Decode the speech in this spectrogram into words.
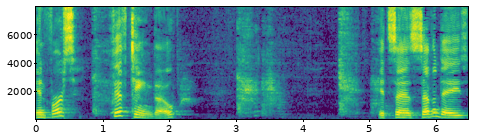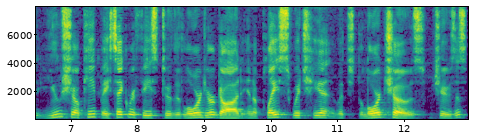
In verse 15, though, it says, Seven days you shall keep a sacred feast to the Lord your God in a place which, he, which the Lord chose, chooses,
